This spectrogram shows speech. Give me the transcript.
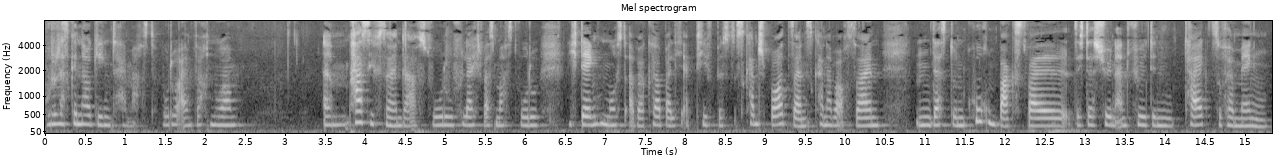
wo du das genau Gegenteil machst, wo du einfach nur ähm, passiv sein darfst, wo du vielleicht was machst, wo du nicht denken musst, aber körperlich aktiv bist. Es kann Sport sein, es kann aber auch sein, hm, dass du einen Kuchen backst, weil sich das schön anfühlt, den Teig zu vermengen.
